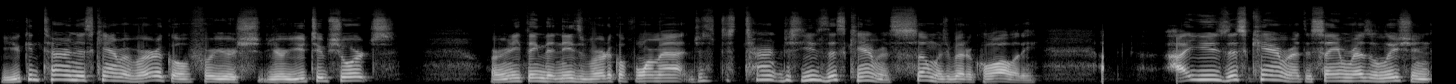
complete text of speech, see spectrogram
you can turn this camera vertical for your your YouTube shorts or anything that needs vertical format. Just just turn just use this camera. It's so much better quality. I use this camera at the same resolution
